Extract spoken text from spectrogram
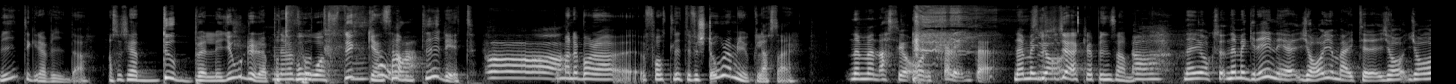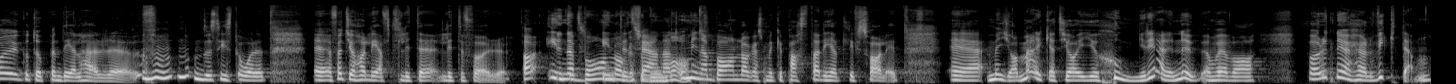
Vi är inte gravida. Alltså så jag dubbelgjorde det på Nej, två på stycken två? samtidigt. De hade bara eh, fått lite för stora mjukglassar. Nej men alltså jag orkar inte. Nej men Så jag... jäkla pinsamt. Ja, nej, jag också. nej men grejen är, jag har ju märkt det. Jag, jag har ju gått upp en del här eh, under sista året. Eh, för att jag har levt lite, lite för... Ja, inte, Dina barn lagar inte så god tränat. mat. Och mina barn lagar så mycket pasta, det är helt livsfarligt. Men jag märker att jag är ju hungrigare nu än vad jag var förut när jag höll vikten.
